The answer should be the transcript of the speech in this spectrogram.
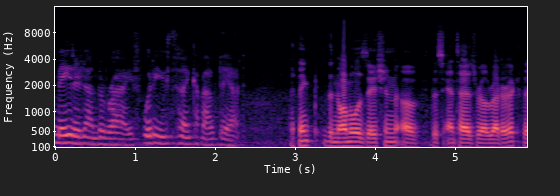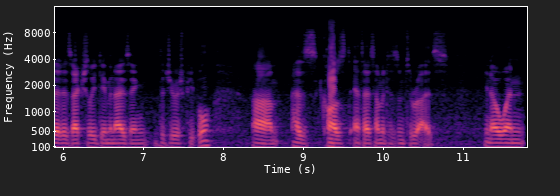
has made it on the rise. What do you think about that? I think the normalization of this anti-Israel rhetoric that is actually demonizing the Jewish people um, has caused anti-Semitism to rise. You know, when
